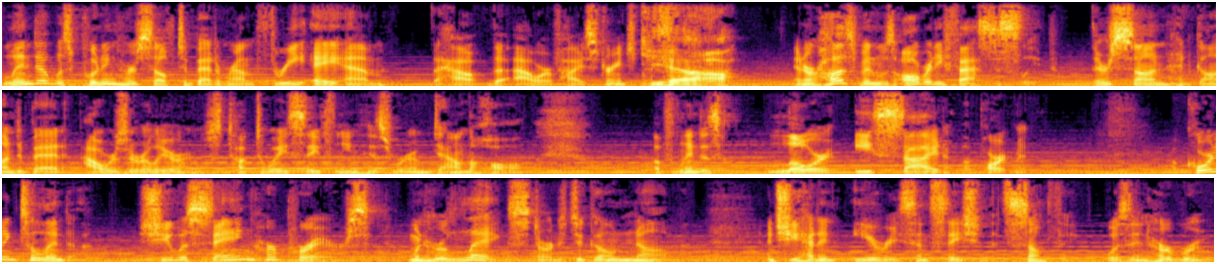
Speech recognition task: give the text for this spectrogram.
Linda was putting herself to bed around 3 a.m., the, how, the hour of high strangeness Yeah. and her husband was already fast asleep. Their son had gone to bed hours earlier and was tucked away safely in his room down the hall of Linda's Lower East Side apartment. According to Linda, she was saying her prayers when her legs started to go numb, and she had an eerie sensation that something was in her room.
